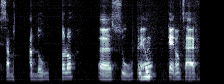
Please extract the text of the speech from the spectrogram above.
stanno dando un titolo eh, su feudo Mhm. che non serve.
